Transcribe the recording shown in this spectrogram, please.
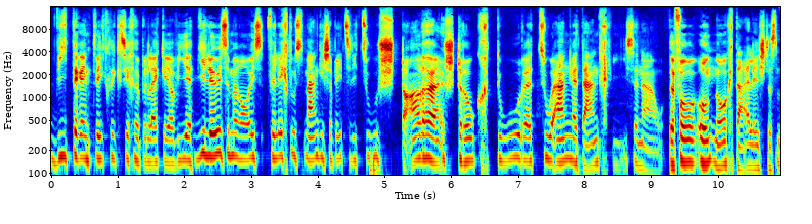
Weiterentwicklung sich überlegen, ja, wie, wie lösen wir uns vielleicht aus manchmal ein bisschen zu starren Strukturen, zu engen Denkweisen auch. Der Vor- und Nachteil ist, dass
